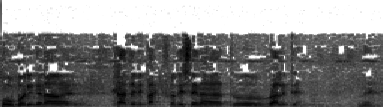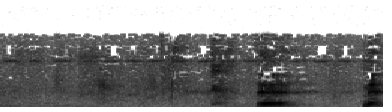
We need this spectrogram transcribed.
που μπορείτε να αν δεν υπάρχει φροντίστε να το βάλετε ναι. Ε, ναι.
